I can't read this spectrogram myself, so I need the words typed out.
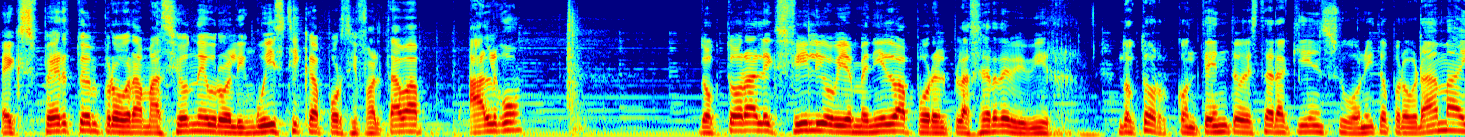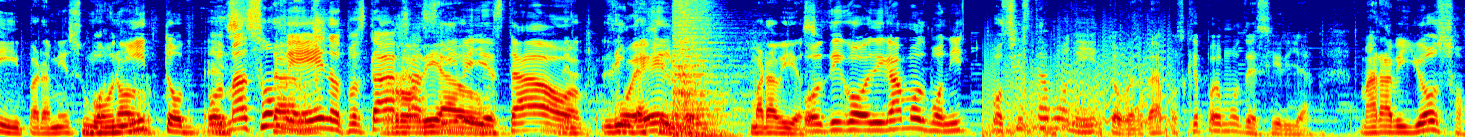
Experto en programación neurolingüística, por si faltaba algo. Doctor Alex Filio, bienvenido a Por el Placer de Vivir. Doctor, contento de estar aquí en su bonito programa y para mí es un Bonito, honor pues más o menos, pues está rodeado Jacibe y está o- linda Joel, pues. Maravilloso. Pues digo, digamos bonito, pues sí está bonito, ¿verdad? Pues qué podemos decir ya. Maravilloso.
